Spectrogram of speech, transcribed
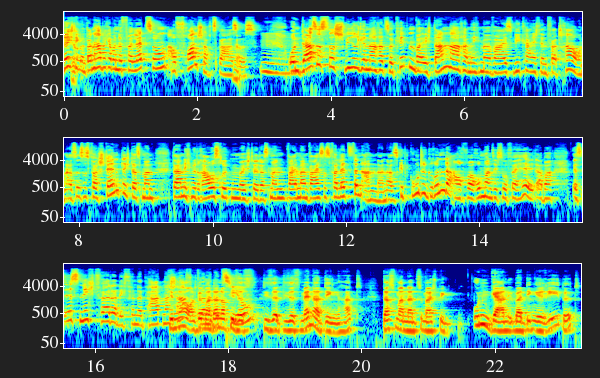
Richtig, ja. und dann habe ich aber eine Verletzung auf Freundschaftsbasis. Ja. Mhm. Und das ist das Schwierige nachher zu kitten, weil ich dann nachher nicht mehr weiß, wie kann ich denn vertrauen. Also es ist verständlich, dass man da nicht mit rausrücken möchte, dass man, weil man weiß, es verletzt den anderen. Also es gibt gute Gründe auch, warum man sich so verhält, aber es ist nicht förderlich für eine Partnerschaft. Genau, und wenn man dann noch dieses, diese, dieses Männerding hat, dass man dann zum Beispiel ungern über Dinge redet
